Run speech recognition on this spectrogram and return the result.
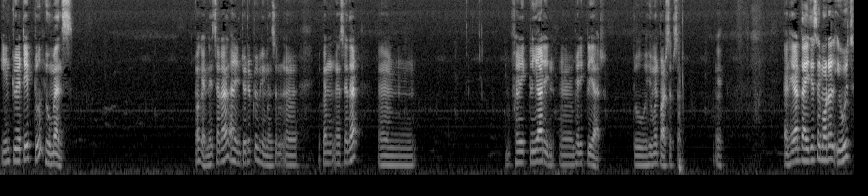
intuitive to humans okay natural and intuitive to humans uh, you can uh, say that um, very clear in uh, very clear to human perception okay. and here the HSI model use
